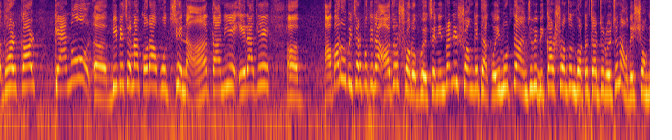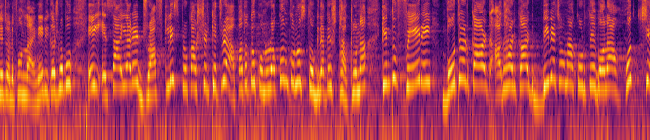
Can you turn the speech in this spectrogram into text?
আধার কার্ড কেন বিবেচনা করা হচ্ছে না, তা নিয়ে এর আগে আবারও বিচারপতিরা আজও সরব হয়েছেন। ইন্দ্রাণীর সঙ্গে থাকো। এই মুহূর্তে আইনজীবী বিকাশ রঞ্জন ভট্টাচার্য রয়েছেন। আমাদের সঙ্গে টেলিফোন লাইনে। বিকাশবাবু, এই এসআইআর এর ড্রাফট লিস্ট প্রকাশের ক্ষেত্রে আপাতত কোনো রকম কোনো স্থগিতাদেশ থাকল না। কিন্তু ফের এই ভোটার কার্ড, আধার কার্ড বিবেচনা করতে বলা হচ্ছে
